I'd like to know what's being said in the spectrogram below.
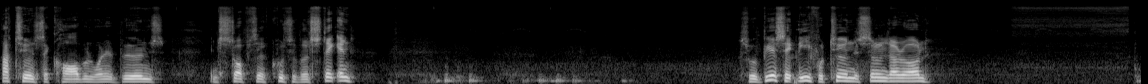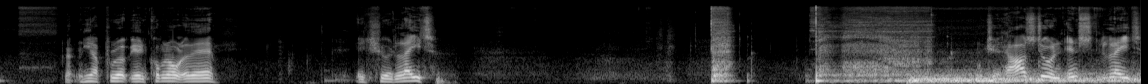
That turns to carbon when it burns and stops the crucible sticking. So basically if we turn the cylinder on, I can coming out of there, it should light. Which it has done, instant light.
